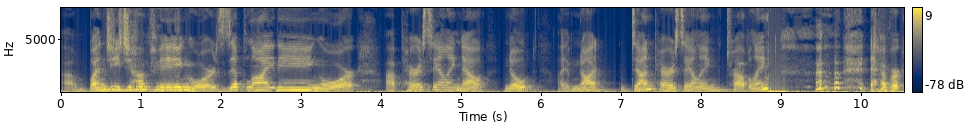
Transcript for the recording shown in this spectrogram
uh, bungee jumping or zip lining or uh, parasailing. Now, note, I have not done parasailing traveling. ever.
